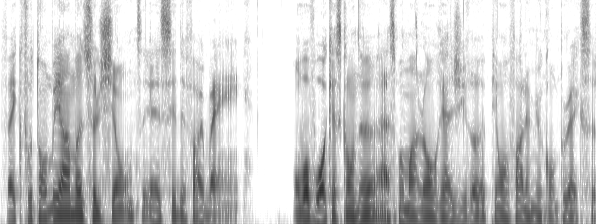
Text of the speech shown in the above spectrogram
Fait qu'il faut tomber en mode solution, essayer de faire, ben, on va voir qu'est-ce qu'on a. À ce moment-là, on réagira, puis on va faire le mieux qu'on peut avec ça.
